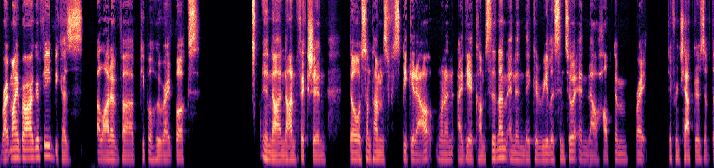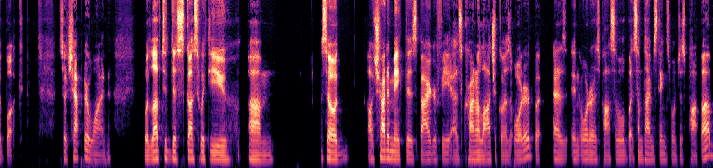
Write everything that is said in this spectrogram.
write my biography because a lot of uh, people who write books in uh, nonfiction, they'll sometimes speak it out when an idea comes to them, and then they could re-listen to it, and that'll help them write different chapters of the book. So, chapter one, would love to discuss with you. Um, so, I'll try to make this biography as chronological as order, but as in order as possible. But sometimes things will just pop up.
